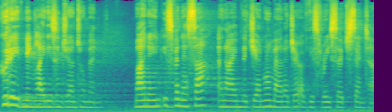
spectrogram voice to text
Good evening, ladies and gentlemen. My name is Vanessa, and I am the General Manager of this research centre.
